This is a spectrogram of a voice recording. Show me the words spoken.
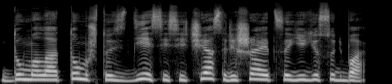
Думала о том, что здесь и сейчас решается ее судьба.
